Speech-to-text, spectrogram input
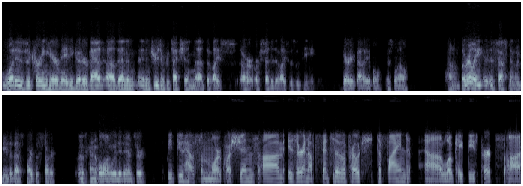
what is occurring here, maybe good or bad, uh, then an, an, intrusion protection uh, device or, or, set of devices would be very valuable as well. Um, but really, assessment would be the best part to start. That's kind of a long-winded answer. We do have some more questions. Um, is there an offensive approach to find, uh, locate these perps? Uh,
